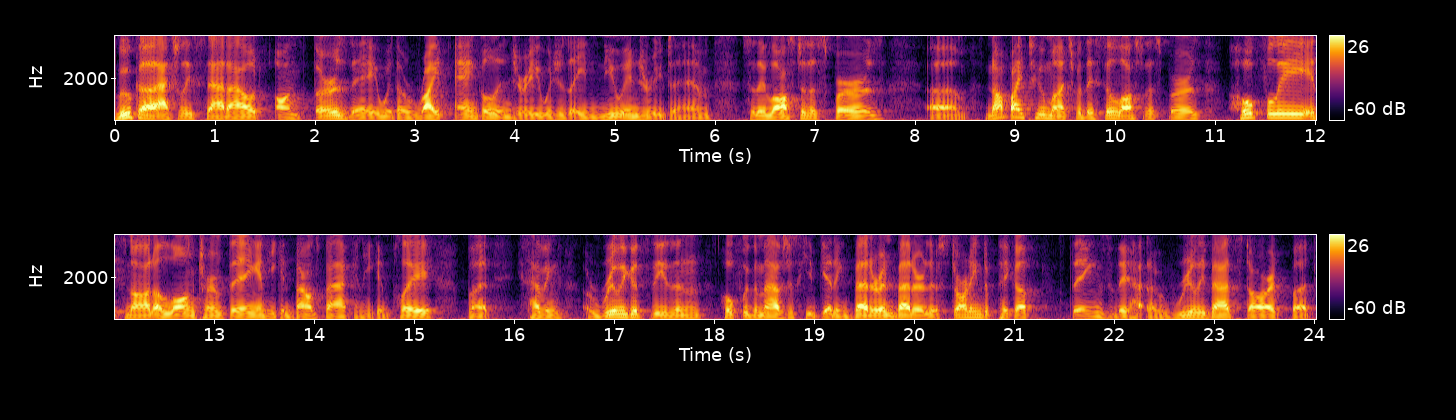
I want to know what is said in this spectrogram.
Luka actually sat out on Thursday with a right ankle injury, which is a new injury to him. So they lost to the Spurs. Um, not by too much, but they still lost to the Spurs. Hopefully, it's not a long term thing and he can bounce back and he can play, but he's having a really good season. Hopefully, the Mavs just keep getting better and better. They're starting to pick up things. They had a really bad start, but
